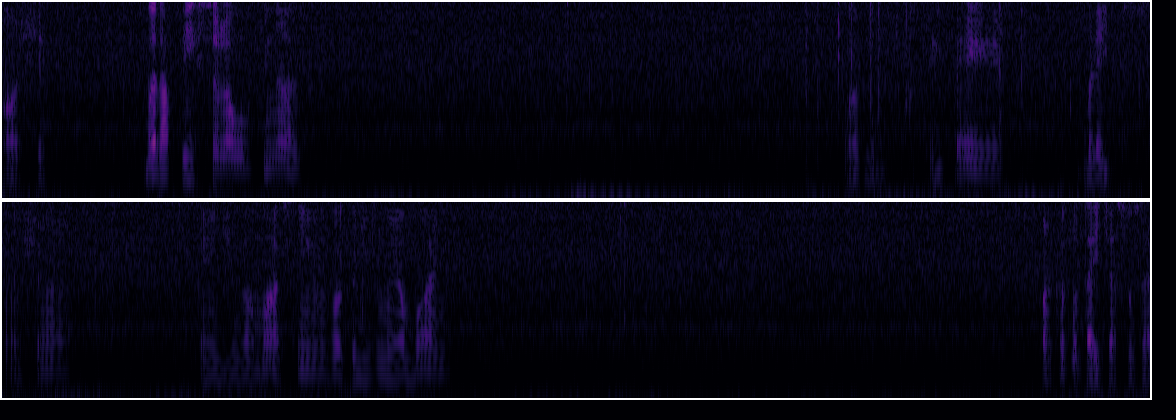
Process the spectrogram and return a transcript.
Oh, shit. Bă, dar fixă la o final. În fine. Repair. Brakes. Așa. Engine la maxim. Văd că nici nu mai am bani. Parcă tot aici sus la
